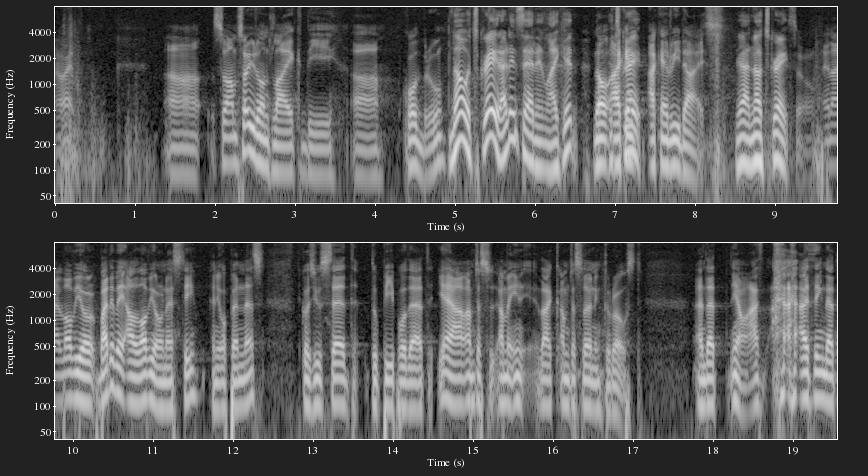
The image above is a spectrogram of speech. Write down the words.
All right. Uh, so I'm sorry you don't like the uh, cold brew. No, it's great. I didn't say I didn't like it. No, it's I can great. I can read eyes. Yeah, no, it's great. So, and I love your. By the way, I love your honesty and your openness because you said to people that, yeah, I'm just, I mean, like I'm just learning to roast, and that you know, I I think that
